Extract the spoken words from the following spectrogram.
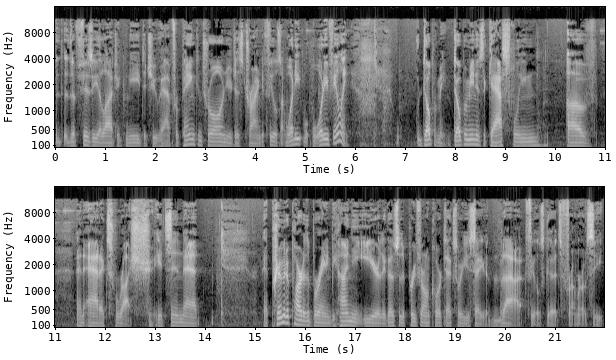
the physiologic need that you have for pain control, and you're just trying to feel something. What do you, what are you feeling? Dopamine. Dopamine is the gasoline of an addict's rush. It's in that that primitive part of the brain behind the ear that goes to the prefrontal cortex where you say, that feels good, it's front row seat.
